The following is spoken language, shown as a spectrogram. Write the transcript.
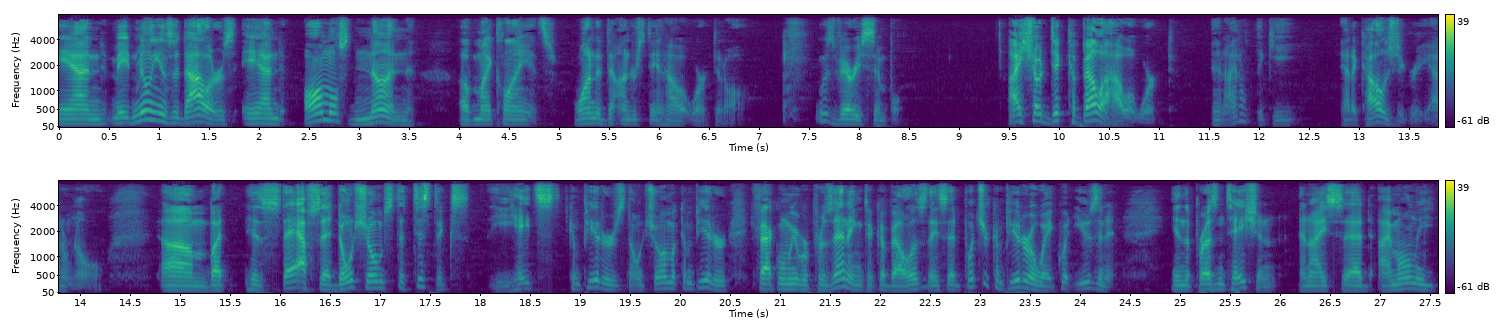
and made millions of dollars, and almost none of my clients wanted to understand how it worked at all. It was very simple. I showed Dick Cabela how it worked, and I don't think he had a college degree. I don't know. Um, but his staff said, don't show him statistics. He hates computers. Don't show him a computer. In fact, when we were presenting to Cabela's, they said, put your computer away. Quit using it in the presentation and I said I'm only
